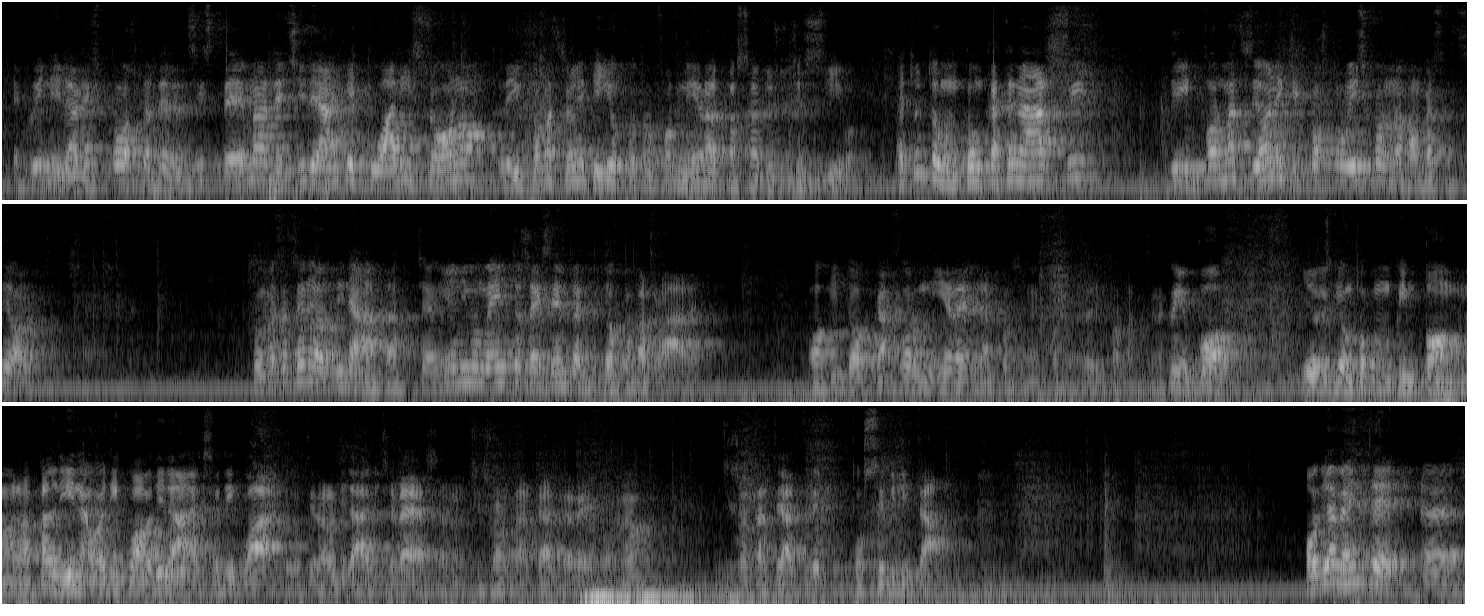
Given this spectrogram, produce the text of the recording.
e quindi la risposta del sistema decide anche quali sono le informazioni che io potrò fornire al passaggio successivo. È tutto un concatenarsi di informazioni che costruiscono una conversazione. Conversazione ordinata, cioè in ogni momento sai sempre a chi tocca parlare o a chi tocca fornire la prossima informazione. Quindi un po', io lo scrivo un po' come un ping pong, no? la pallina o è di qua o di là, e se è di qua devo tirarla di là e viceversa, non ci sono tante altre regole, no? non ci sono tante altre possibilità. Ovviamente eh,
